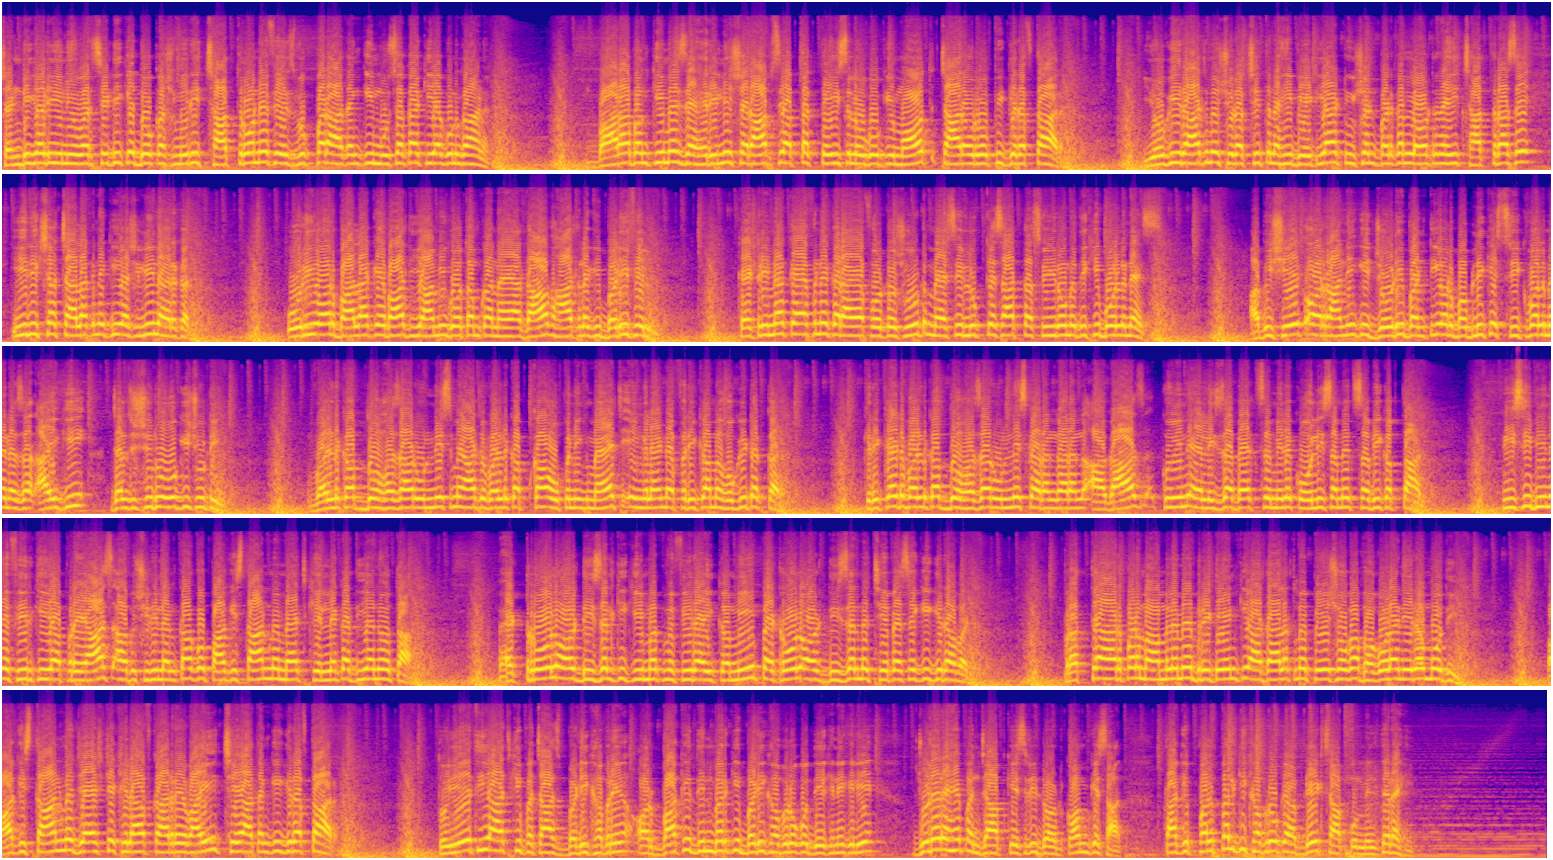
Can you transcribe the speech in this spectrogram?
चंडीगढ़ यूनिवर्सिटी के दो कश्मीरी छात्रों ने फेसबुक पर आतंकी मूसा का किया गुणगान। बाराबंकी में जहरीली शराब से अब तक तेईस लोगों की मौत, चार आरोपी गिरफ़्तार। योगी राज में सुरक्षित नहीं बेटियाँ, ट्यूशन पढ़कर लौट रही छात्रा से ई रिक्शा चालक ने की अश्लील हरकत। उरी और बाला के बाद यामी गौतम का नया दाव, हाथ लगी बड़ी फ़िल्म। कैटरीना कैफ ने कराया फोटोशूट, मैसी लुक के साथ तस्वीरों में दिखी बोल्डनेस अभिषेक और रानी की जोड़ी बंटी और बबली के सीक्वल में नज़र आएगी, जल्द शुरू होगी शूटिंग वर्ल्ड कप 2019 में आज वर्ल्ड कप का ओपनिंग मैच इंग्लैंड अफ्रीका में होगी टक्कर। क्रिकेट वर्ल्ड कप 2019 का रंगारंग आगाज़, क्वीन एलिजाबेथ से मिले कोहली समेत सभी कप्तान। पीसीबी ने फिर किया प्रयास। अब श्रीलंका को पाकिस्तान में मैच खेलने का दिया न्योता। पेट्रोल और डीजल की कीमत में फिर आई कमी। पेट्रोल और डीजल में छह पैसे की गिरावट। प्रत्यार्पण मामले में ब्रिटेन की अदालत में पेश होगा भगोड़ा नीरव मोदी। पाकिस्तान में जैश के खिलाफ कार्रवाई, छह आतंकी गिरफ़्तार। तो ये थी आज की 50 बड़ी खबरें और बाकी दिन भर की बड़ी खबरों को देखने के लिए जुड़े रहे पंजाब केसरी डॉट कॉम के साथ। ताकि पल पल की खबरों के अपडेट्स आपको मिलते रहें।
